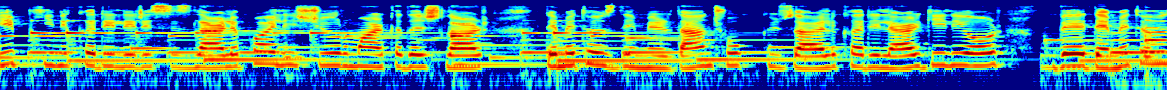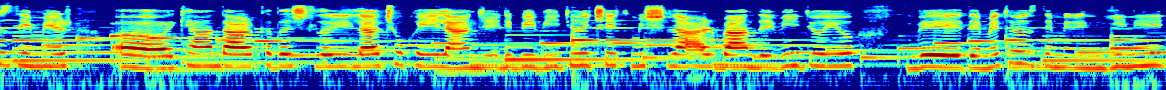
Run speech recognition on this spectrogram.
yepyeni kareleri sizlerle paylaşıyorum arkadaşlar. Demet Özdemir'den çok güzel kareler geliyor ve Demet Özdemir e, kendi arkadaşlarıyla çok eğlenceli bir video çekmişler. Ben de videoyu ve Demet Özdemir'in yeni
